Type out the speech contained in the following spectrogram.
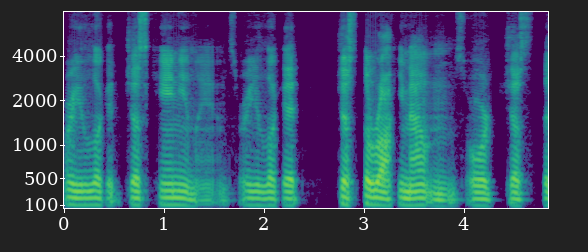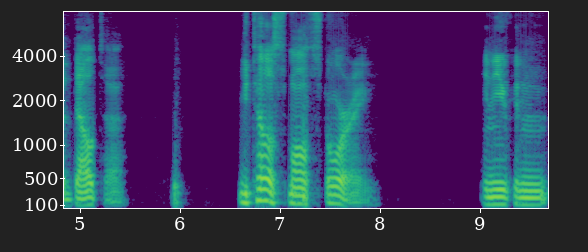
or you look at just Canyonlands, or you look at just the Rocky Mountains, or just the Delta, you tell a small story. And you can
